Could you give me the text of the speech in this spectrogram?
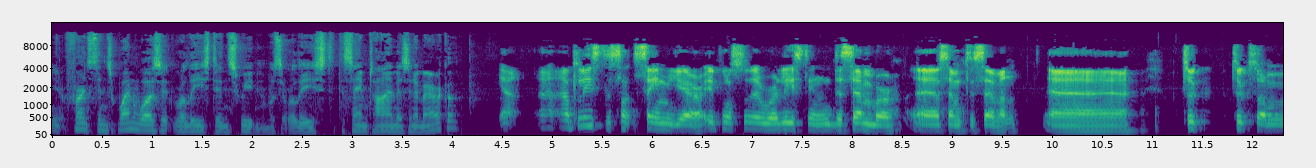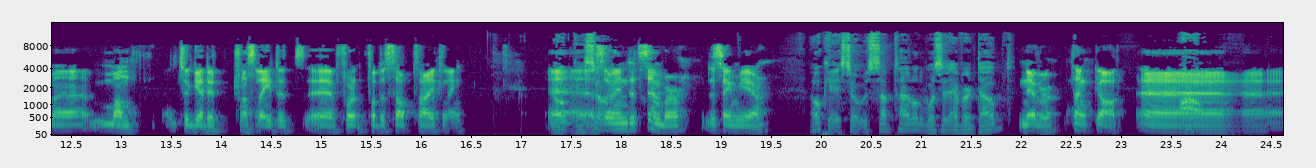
you know, for instance, when was it released in Sweden? Was it released at the same time as in America? Yeah, uh, at least the same year. It was uh, released in December uh, '77. Uh, took took some uh, month to get it translated uh, for for the subtitling. Uh, Okay, so- so in December the same year. Okay, so it was subtitled. Was it ever dubbed? Never, thank God. Uh,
